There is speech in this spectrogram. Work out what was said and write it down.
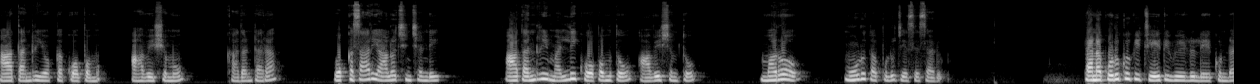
ఆ తండ్రి యొక్క కోపము ఆవేశము కాదంటారా? ఒక్కసారి ఆలోచించండి. ఆ తండ్రి మళ్ళీ కోపంతో ఆవేశంతో మరో మూడు తప్పులు చేసేశాడు. తన కొడుకుకి చేతివేళ్ళు లేకుండా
